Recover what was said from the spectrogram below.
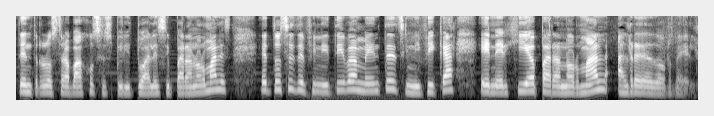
dentro de los trabajos espirituales y paranormales. Entonces definitivamente significa energía paranormal alrededor de él.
